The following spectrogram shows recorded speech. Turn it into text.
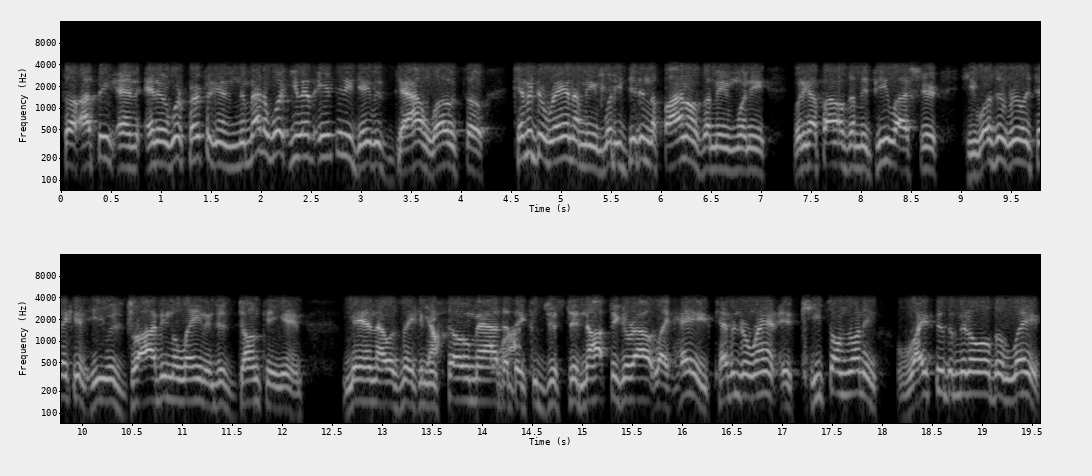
So I think, and and it worked perfect. And no matter what, you have Anthony Davis down low. So Kevin Durant, I mean, what he did in the finals, I mean, when he when he got Finals MVP last year, he wasn't really taking. He was driving the lane and just dunking in. Man, that was making yeah, me so mad that they could just did not figure out. Like, hey, Kevin Durant, it keeps on running right through the middle of the lane.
